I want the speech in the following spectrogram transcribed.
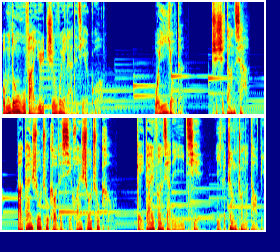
我们都无法预知未来的结果，唯一有的，只是当下，把该说出口的喜欢说出口，给该放下的一切一个郑重的道别。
